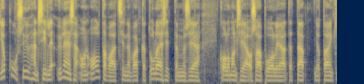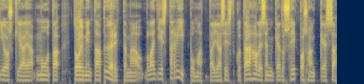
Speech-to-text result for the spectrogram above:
joku syyhän sille yleensä on oltava, että sinne vaikka tulee sitten tämmöisiä kolmansia osapuolia, tätä jotain kioskia ja muuta toimintaa pyörittämään lajista riippumatta. Ja siis kun tämähän oli se, mikä tuossa Hipposhankkeessa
